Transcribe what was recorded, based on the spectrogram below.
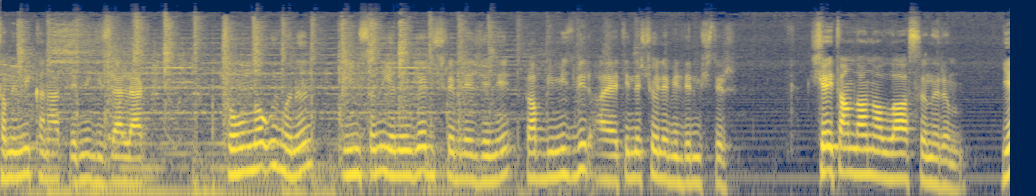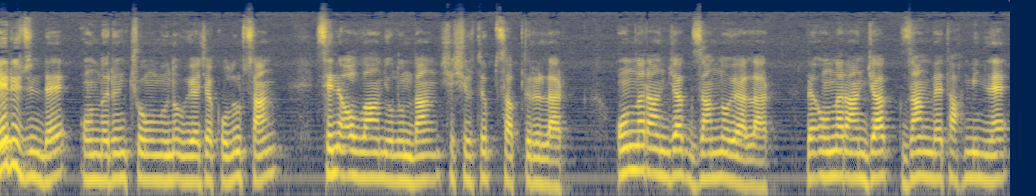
samimi kanaatlerini gizlerler. Çoğunluğa uymanın insanı yanılgıya düşürebileceğini Rabbimiz bir ayetinde şöyle bildirmiştir. Şeytandan Allah'a sığınırım. Yeryüzünde onların çoğunluğuna uyacak olursan seni Allah'ın yolundan şaşırtıp saptırırlar. Onlar ancak zanla uyarlar ve onlar ancak zan ve tahminle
